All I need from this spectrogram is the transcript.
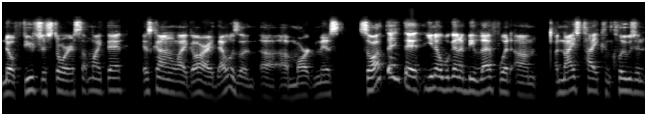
no future story or something like that, it's kind of like, all right, that was a, a, a mark miss. So I think that, you know, we're going to be left with um, a nice tight conclusion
